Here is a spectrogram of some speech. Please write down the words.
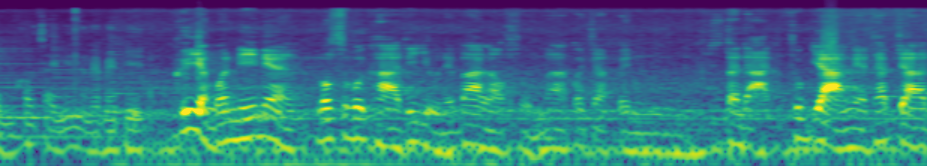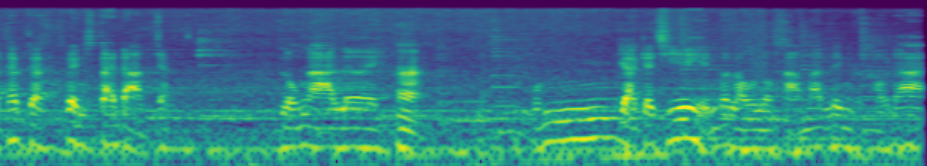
ผมเข้าใจนิดหนึ่งได้ไหมพี่ คืออย่างวันนี้เนี่ยรถซุปเปอร์คาร์ที่อยู่ในบ้านเราส่วนมากก็จะเป็นสแตนดาร์ดทุกอย่างเนี่ยแทบจะแทบจะเป็นสแตนดาร์ดจากโรงงานเลย ฮะ ผมอยากจะชี้ให้เห็นว่าเราเราสามารถเล่นกับเขาได้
